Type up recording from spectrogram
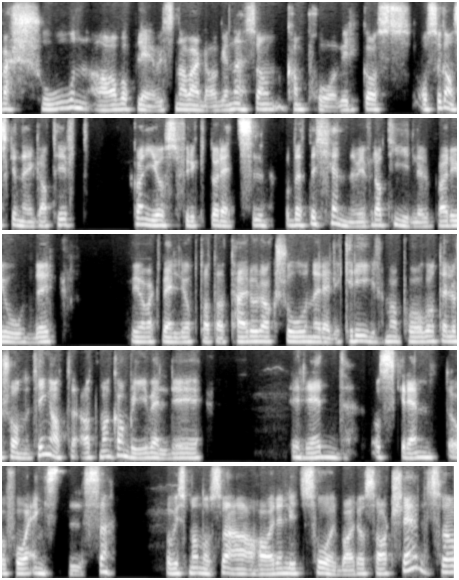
versjon av opplevelsen av hverdagene som kan påvirke oss også ganske negativt. Kan gi oss frykt og redsel. Og dette kjenner vi fra tidligere perioder vi har vært veldig opptatt av terroraksjoner eller kriger som har pågått, eller sånne ting. At, at, man kan bli veldig redd og skremt og få engstelse. Og hvis man også er, har en litt sårbar og sart sjel, så,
